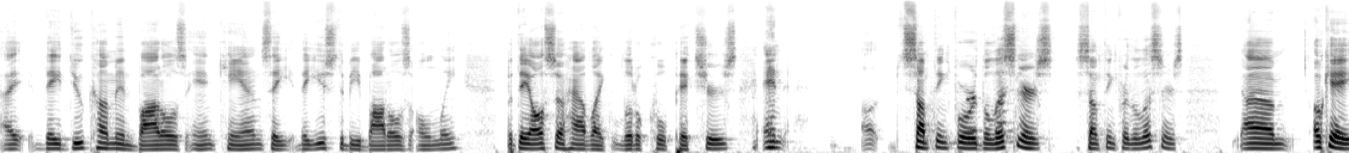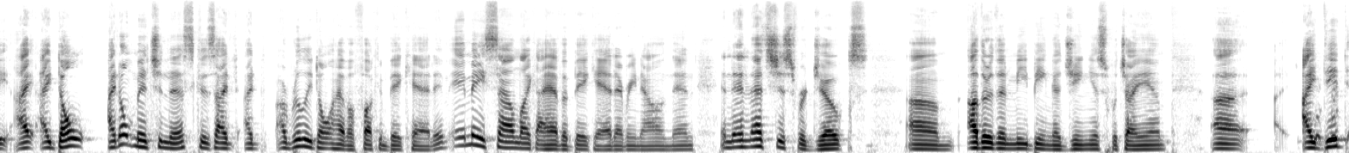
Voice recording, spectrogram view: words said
I, they do come in bottles and cans. They they used to be bottles only, but they also have like little cool pictures and uh, something for the listeners. Something for the listeners. Um, okay, I, I don't I don't mention this because I, I I really don't have a fucking big head. It, it may sound like I have a big head every now and then, and then that's just for jokes. Um, other than me being a genius, which I am. Uh, I did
